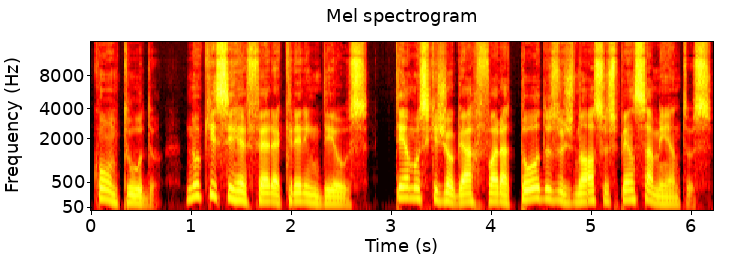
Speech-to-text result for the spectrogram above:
Contudo, no que se refere a crer em Deus, temos que jogar fora todos os nossos pensamentos.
